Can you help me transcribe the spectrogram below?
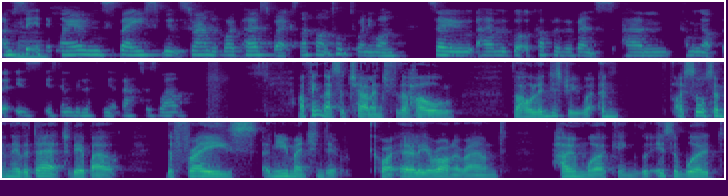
I'm sitting in my own space with surrounded by perspex and I can't talk to anyone. So um, we've got a couple of events um, coming up that is is going to be looking at that as well. I think that's a challenge for the whole the whole industry. And I saw something the other day actually about the phrase, and you mentioned it quite earlier on around home working. Is the word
